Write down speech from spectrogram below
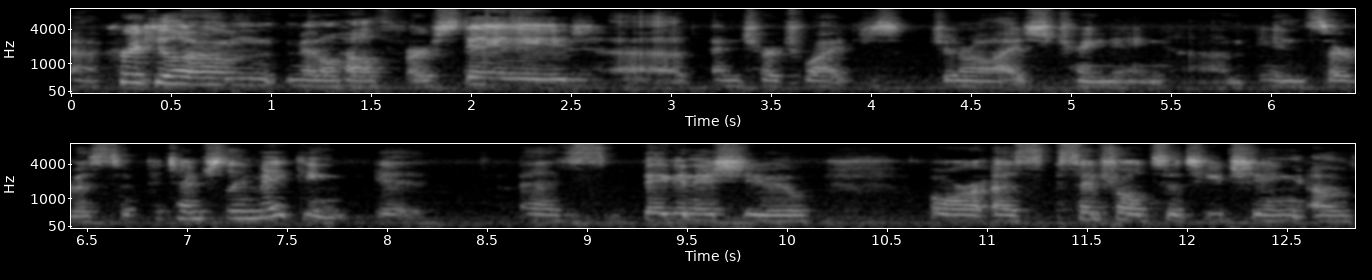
uh, curriculum, mental health first aid, uh, and churchwide generalized training um, in service to potentially making it as big an issue or as central to teaching of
